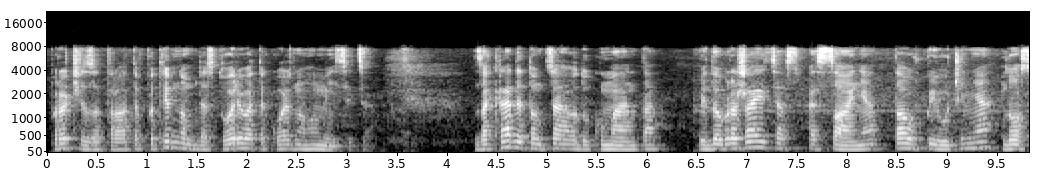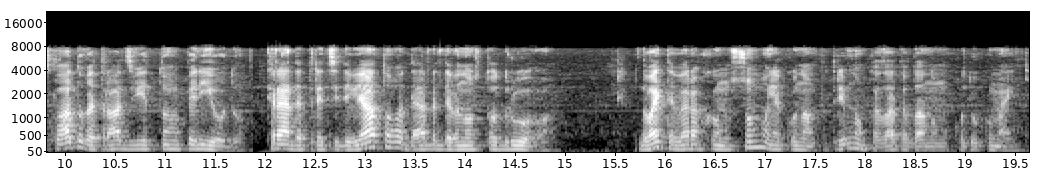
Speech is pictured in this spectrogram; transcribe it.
прочі затрати потрібно буде створювати кожного місяця. За кредитом цього документа відображається списання та включення до складу витрат звітного періоду. Кредит 39, дебет 92. Давайте вирахуємо суму, яку нам потрібно вказати в даному документі.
